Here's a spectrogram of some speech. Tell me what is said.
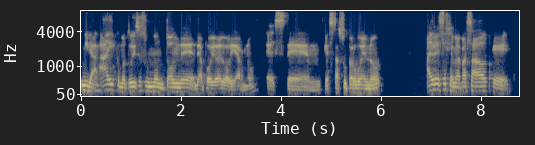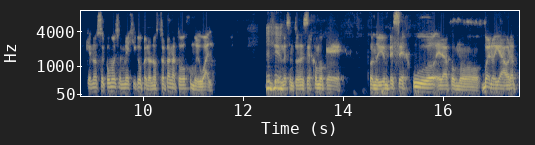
Mira, hay, como tú dices, un montón de, de apoyo del gobierno, este, que está súper bueno. Hay veces que me ha pasado que, que, no sé cómo es en México, pero nos tratan a todos como igual. ¿Entiendes? Entonces es como que cuando yo empecé Jugo era como, bueno, y ahora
